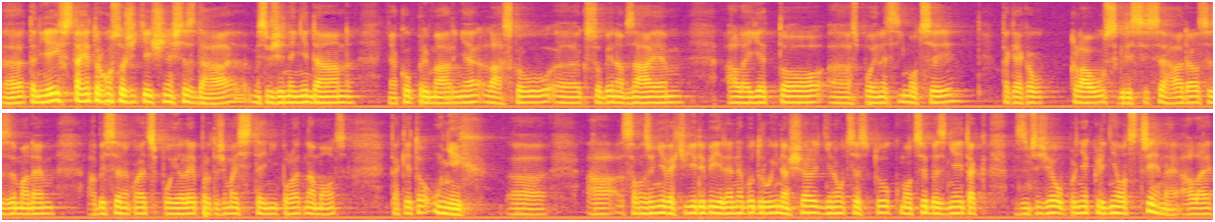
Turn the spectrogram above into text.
Eh, ten jejich vztah je trochu složitější, než se zdá. Myslím, že není dán nějakou primárně láskou eh, k sobě navzájem, ale je to eh, spojenectví moci, tak jako Klaus kdysi se hádal se Zemanem, aby se nakonec spojili, protože mají stejný pohled na moc, tak je to u nich. A samozřejmě ve chvíli, kdyby jeden nebo druhý našel jinou cestu k moci bez něj, tak myslím si, že ho úplně klidně odstřihne. Ale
